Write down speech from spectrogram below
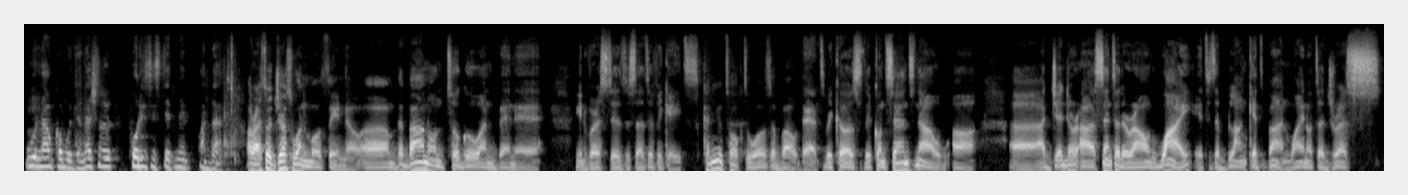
We will now come with the national policy statement on that. All right. So just one more thing now. Um, the ban on Togo and Benin universities, the certificates. Can you talk to us about that? Because the concerns now are, uh, gender are centered around why it is a blanket ban. Why not address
